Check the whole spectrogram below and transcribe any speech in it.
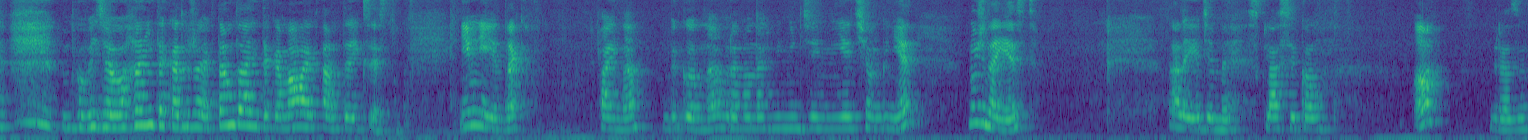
bym powiedziała, ani taka duża jak tamta, ani taka mała jak tamte XS. Niemniej jednak, fajna, wygodna, w ramionach mi nigdzie nie ciągnie, luźna jest, ale jedziemy z klasyką. O, od razu,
